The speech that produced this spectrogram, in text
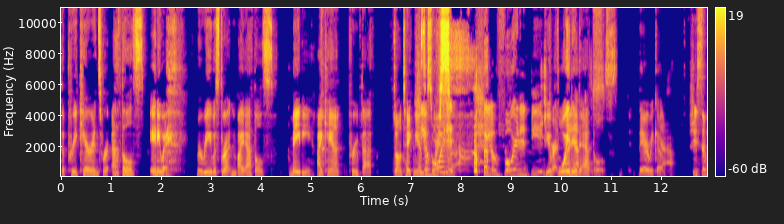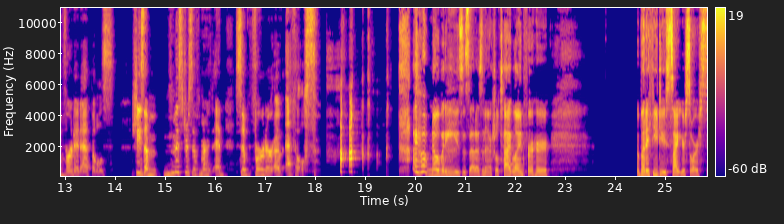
the pre Karens were Ethels. Anyway, Marie was threatened by Ethels. Maybe I can't prove that. Don't take me She as a source. avoided. she avoided being. she threatened by avoided Ethels. Ethels. There we go. Yeah. She subverted Ethel's. She's a mistress of mirth and subverter of Ethels. I hope nobody uses that as an actual tagline for her. But if you do, cite your source.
